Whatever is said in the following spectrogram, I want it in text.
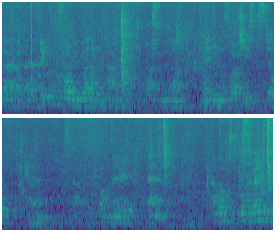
where uh, I think we're performing well in comparison comparison with our neighbouring authorities. We're still um, at the problem area. Um, I three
